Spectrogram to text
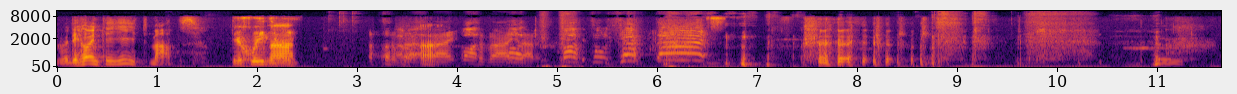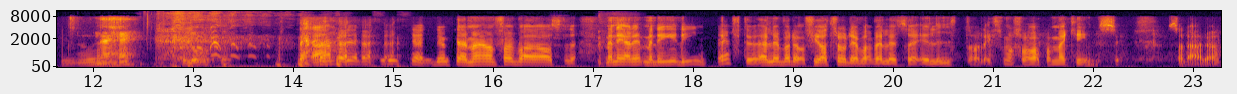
Men det hör inte hit Mats. Det skiter jag förvägrar. Mats, håll Nej, förlåt. Nej, men det, men får bara avsluta. Men, är det, men det, är, det är inte efter, eller vadå? För jag tror det var väldigt så elit då, liksom, att få vara på McKinsey. Sådär, då.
